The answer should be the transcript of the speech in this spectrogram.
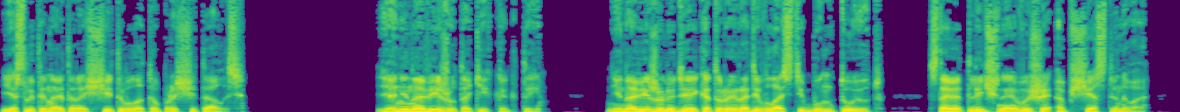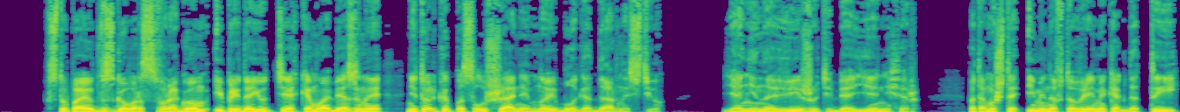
Если ты на это рассчитывала, то просчиталась. Я ненавижу таких, как ты. Ненавижу людей, которые ради власти бунтуют, ставят личное выше общественного, вступают в сговор с врагом и предают тех, кому обязаны не только послушанием, но и благодарностью. Я ненавижу тебя, Енифер, потому что именно в то время, когда ты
